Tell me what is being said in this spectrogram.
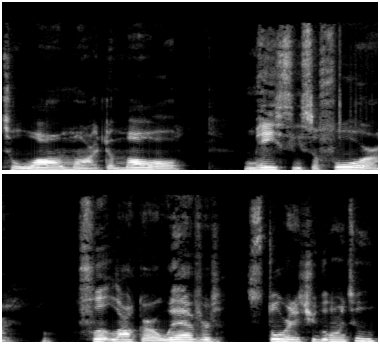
to Walmart, the mall, Macy's, Sephora, Foot Locker, or whatever store that you're going to,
